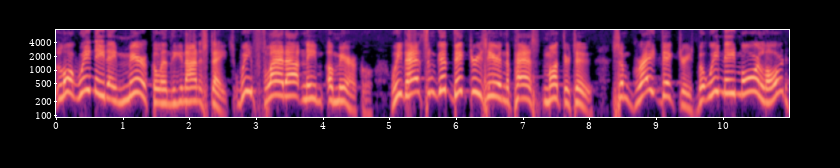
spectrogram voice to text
Lord, we need a miracle in the United States. We flat out need a miracle. We've had some good victories here in the past month or two. Some great victories, but we need more, Lord.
